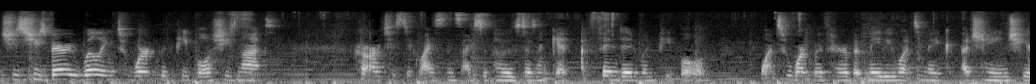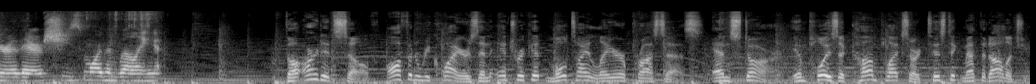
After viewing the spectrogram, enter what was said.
She's she's very willing to work with people. She's not her artistic license, I suppose, doesn't get offended when people want to work with her, but maybe want to make a change here or there, she's more than willing. The art itself often requires an intricate multi-layer process, and STAR employs a complex artistic methodology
